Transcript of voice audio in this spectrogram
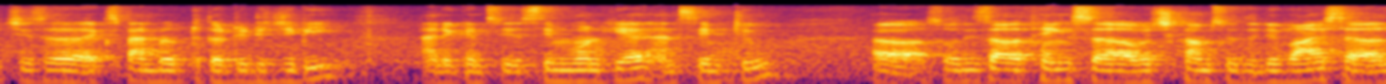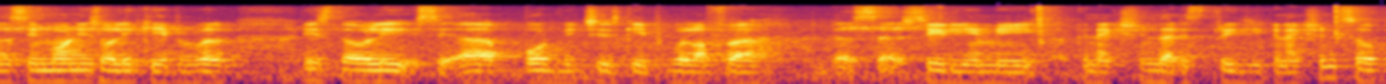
which is uh, expandable to 32 GB and you can see the SIM 1 here and SIM 2 uh, so these are the things uh, which comes with the device. Uh, the SIM 1 is only capable is the only uh, port which is capable of the CDMA connection that is 3G connection. So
